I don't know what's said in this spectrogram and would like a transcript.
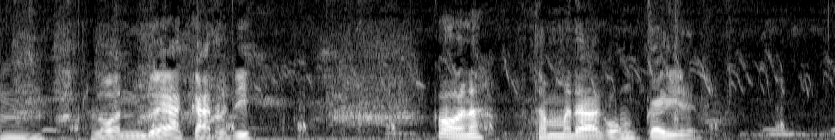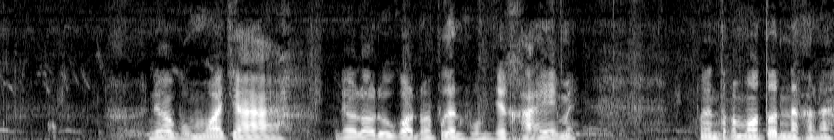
อืม ร้อนด้วยอากาศวันดีก็นะ ธรรมดาของไก่เดี๋ยวผมว่าจะ เดี๋ยวเราดูก่อนว่าเพื่อนผมจะขายไหม เพื่อนตอนมอต้นนะครับนะ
